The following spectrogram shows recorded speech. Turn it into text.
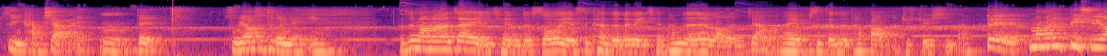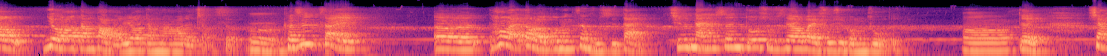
自己扛下来。嗯，对，主要是这个原因。可是妈妈在以前的时候也是看着那个以前他们的那个老人家嘛，她也不是跟着她爸爸去学习的啊。对，妈妈就必须要又要当爸爸又要当妈妈的角色。嗯可是在，呃后来到了国民政府时代，其实男生多数是要外出去工作的。哦，对，像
